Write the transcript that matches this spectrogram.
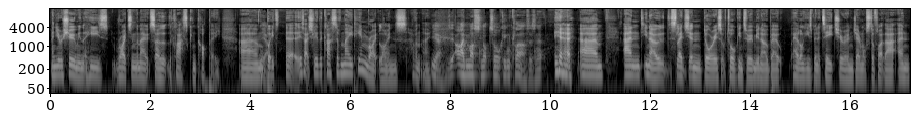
and you're assuming that he's writing them out so that the class can copy. Um, Yeah. But it's uh, it's actually the class have made him write lines, haven't they? Yeah. I must not talk in class, isn't it? Yeah. Um, and, you know, Sledge and Dory are sort of talking to him, you know, about how long he's been a teacher and general stuff like that. And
